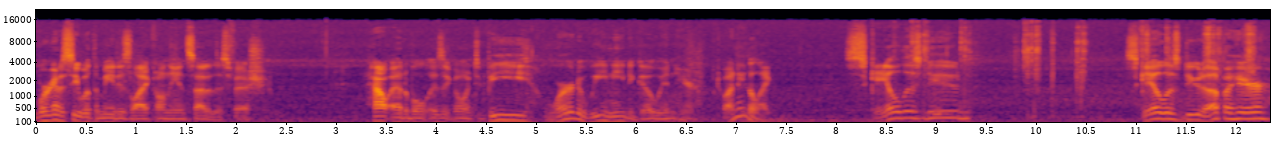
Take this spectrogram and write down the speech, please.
we're going to see what the meat is like on the inside of this fish. How edible is it going to be? Where do we need to go in here? Do I need to like scale this dude? Scale this dude up a hair?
